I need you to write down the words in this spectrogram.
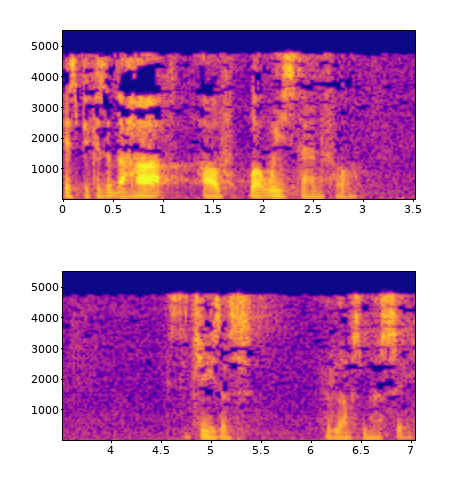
is because at the heart of what we stand for is the Jesus who loves mercy,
